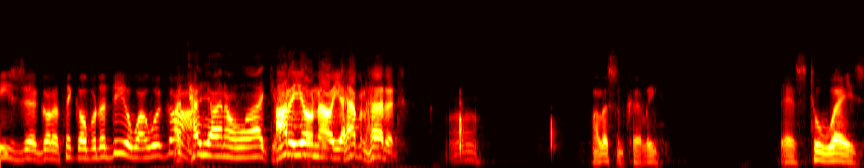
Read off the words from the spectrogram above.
He's uh, going to think over the deal while we're gone. I tell you, I don't like it. How do you know? You haven't heard it. Oh. Now, listen, Curly. There's two ways.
